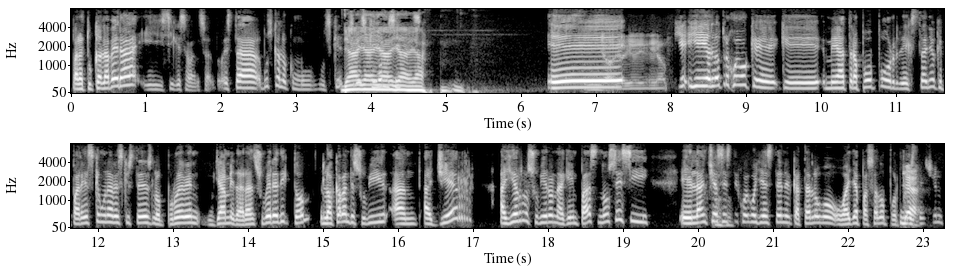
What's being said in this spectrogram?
para tu calavera y sigues avanzando. Está, búscalo como busque. Ya, ya, ya, ya, ya. Eh, y, y el otro juego que, que me atrapó por extraño que parezca, una vez que ustedes lo prueben, ya me darán su veredicto. Lo acaban de subir an- ayer. Ayer lo subieron a Game Pass. No sé si el Lanchas Ujú. este juego ya está en el catálogo o haya pasado por. PlayStation.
